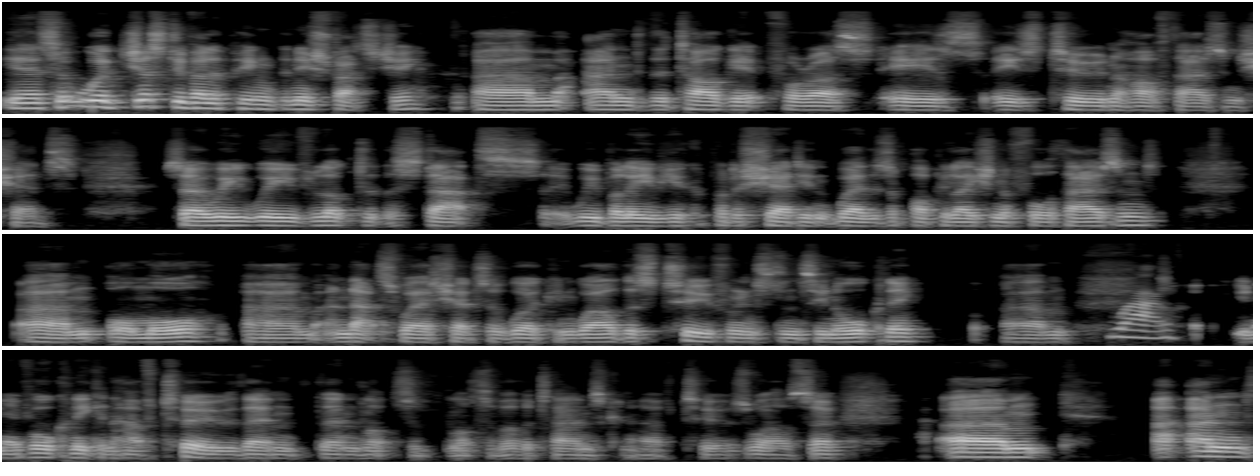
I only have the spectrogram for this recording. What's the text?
Yeah, so we're just developing the new strategy, um, and the target for us is is two and a half thousand sheds. So we we've looked at the stats. We believe you could put a shed in where there's a population of four thousand um, or more, um, and that's where sheds are working well. There's two, for instance, in Orkney. Um, wow. So, you know, if Orkney can have two, then then lots of lots of other towns can have two as well. So um, and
